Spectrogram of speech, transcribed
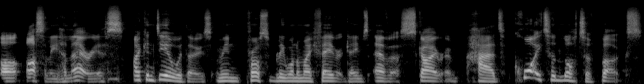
are utterly hilarious. I can deal with those. I mean, possibly one of my favorite games ever, Skyrim, had quite a lot of bugs.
